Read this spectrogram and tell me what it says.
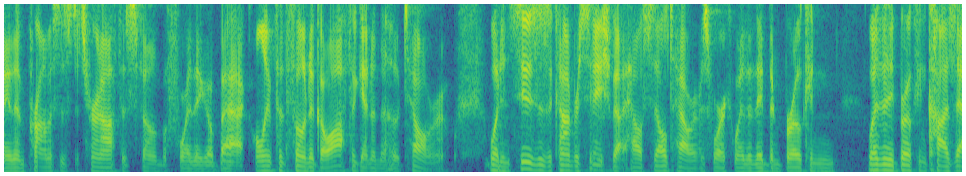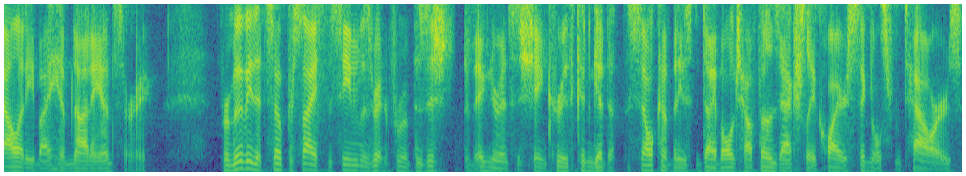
and then promises to turn off his phone before they go back, only for the phone to go off again in the hotel room. What ensues is a conversation about how cell towers work, and whether they've been broken, whether they've broken causality by him not answering. For a movie that's so precise, the scene was written from a position of ignorance, as Shane Carruth couldn't get the cell companies to divulge how phones actually acquire signals from towers.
